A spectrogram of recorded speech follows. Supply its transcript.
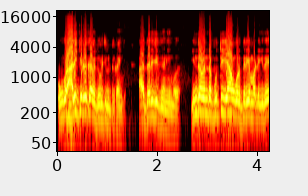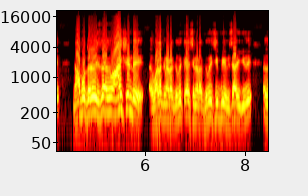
உங்களை அழிக்கிறதுக்கு அவன் துடிச்சுக்கிட்டு இருக்காங்க. அதை தெரிஞ்சுக்கங்க நீங்கள் முதல்ல. இந்த இந்த புத்தி ஏன் உங்களுக்கு தெரிய மாட்டேங்குது? நாற்பத்தொரு வயசு ஆக்சிடென்ட் வழக்கு நடக்குது கேஸ் நடக்குது சிபிஐ விசாரிக்குது. அது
